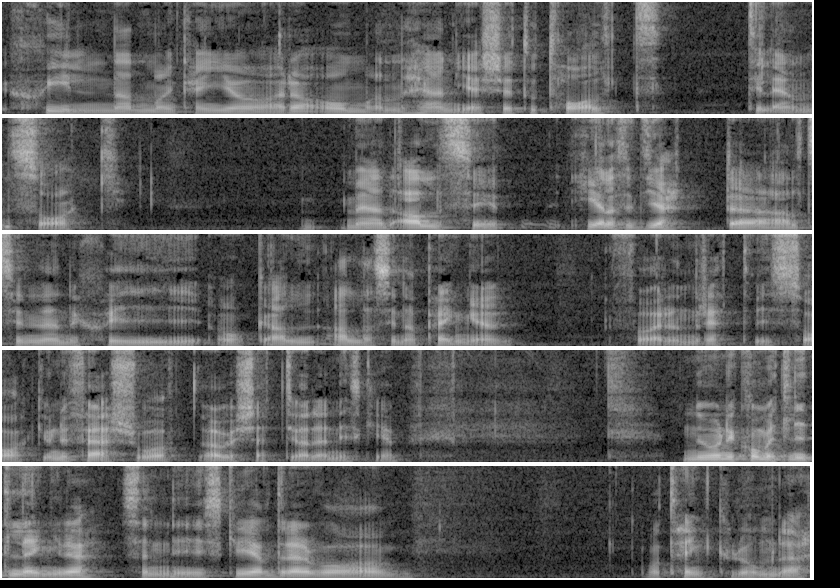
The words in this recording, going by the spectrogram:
skillnad man kan göra om man hänger sig totalt till en sak. med all sin, hela sitt hjärta, all sin energi och all, alla sina pengar för en rättvis sak. Ungefär så översätter jag det ni skrev. Nu har ni kommit lite längre sen ni skrev det där. Vad, vad tänker du om det?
